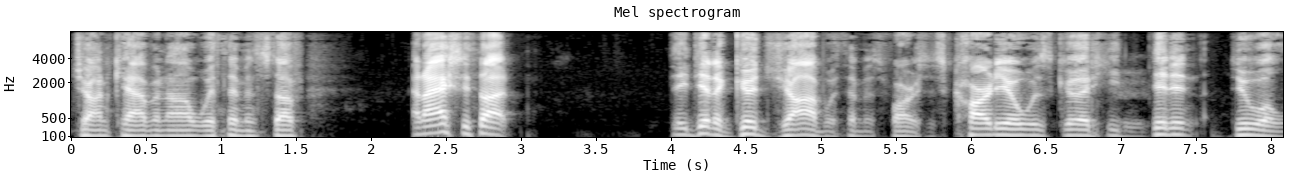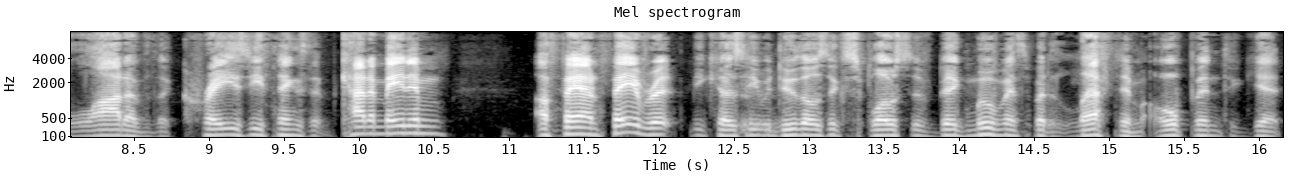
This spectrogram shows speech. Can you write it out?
John Kavanagh with him and stuff. And I actually thought they did a good job with him as far as his cardio was good. He Mhm. didn't do a lot of the crazy things that kind of made him a fan favorite because he would mm-hmm. do those explosive big movements, but it left him open to get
